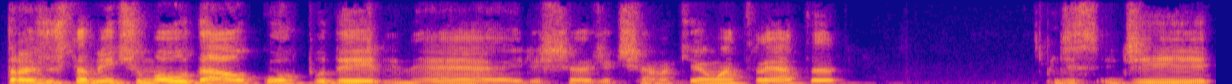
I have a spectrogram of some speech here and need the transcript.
para justamente moldar o corpo dele, né? Ele, a gente chama que é um atleta de, de,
